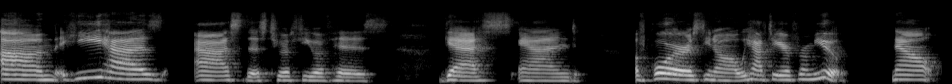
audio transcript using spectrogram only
Um, he has asked this to a few of his guests, and of course, you know, we have to hear from you. Now,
